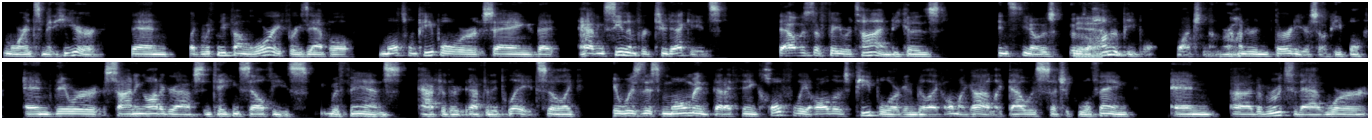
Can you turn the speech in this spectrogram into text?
more intimate here then like with new found glory for example multiple people were saying that having seen them for two decades that was their favorite time because it's you know it was, it was Yeah. 100 people watching them or 130 or so people and they were signing autographs and taking selfies with fans after they after they played so like it was this moment that i think hopefully all those people are going to be like oh my god like that was such a cool thing and uh, the roots of that were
